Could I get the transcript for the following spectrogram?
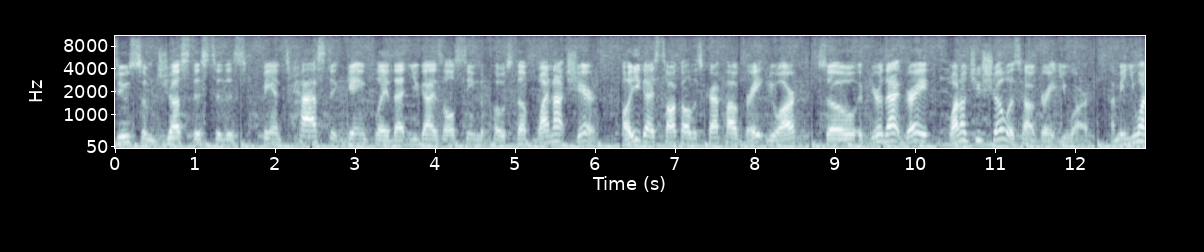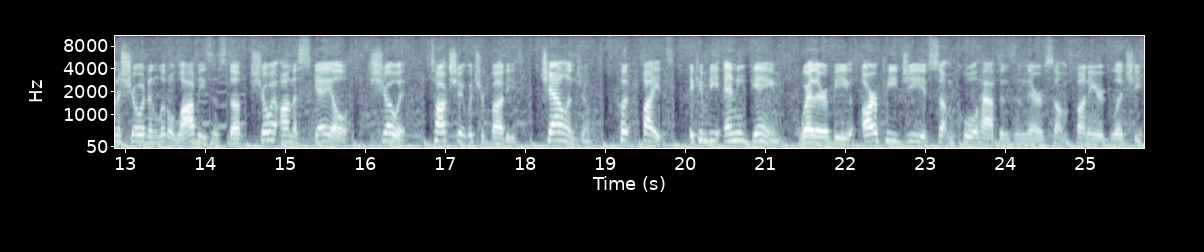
do some justice to this fantastic gameplay that you guys all seem to post up. Why not share? All you guys talk all this crap how great you are. So if you're that great, why don't you show us how great you are? I mean, you want to show it in little lobbies and stuff. Show it on a scale. Show it. Talk shit with your buddies. Challenge them. Put fights. It can be any game, whether it be RPG if something cool happens in there, something funny or glitchy.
